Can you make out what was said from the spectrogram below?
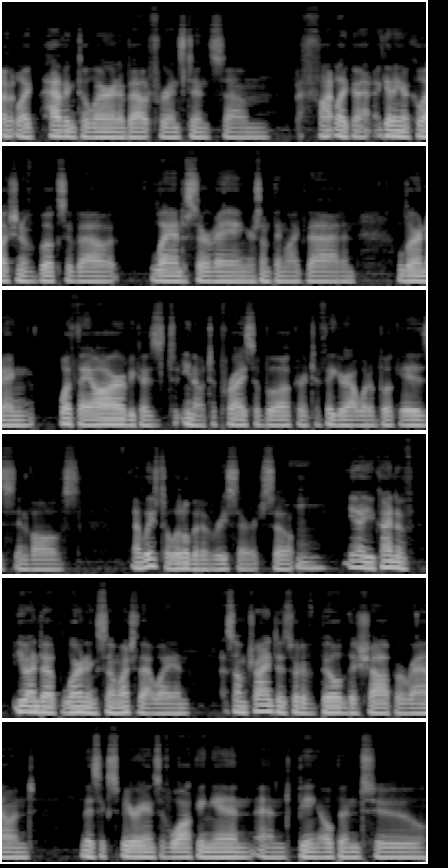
uh, like having to learn about, for instance, um, fi- like uh, getting a collection of books about land surveying or something like that, and learning what they are because to, you know to price a book or to figure out what a book is involves at least a little bit of research. So Mm. yeah, you kind of you end up learning so much that way, and so I'm trying to sort of build the shop around this experience of walking in and being open to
